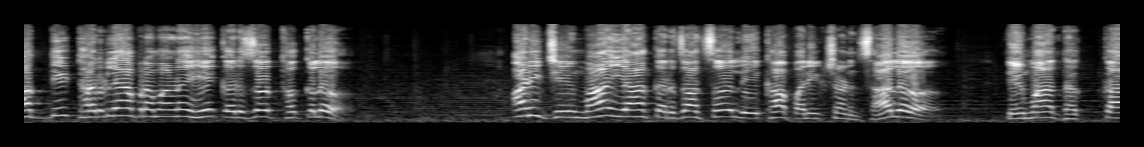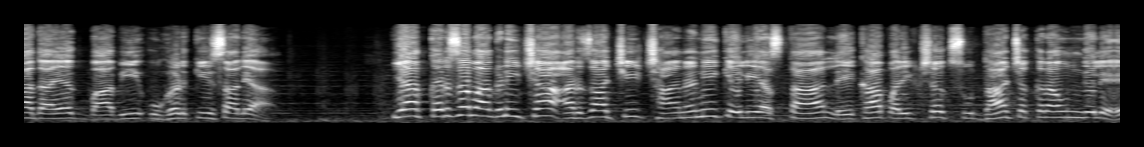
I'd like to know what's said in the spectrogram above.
अगदी ठरल्याप्रमाणे हे कर्ज थकलं. आणि जेव्हा या कर्जाचं लेखापरीक्षण झालं तेव्हा धक्कादायक बाबी उघडकीस आल्या. या कर्ज मागणीच्या अर्जाची छाननी केली असता लेखा परीक्षक सुद्धा चक्रावून गेले.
